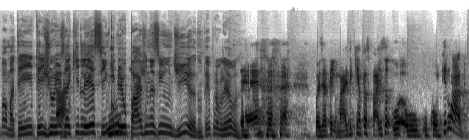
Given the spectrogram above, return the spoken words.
Bom, mas tem, tem juiz Tá. aí que lê 5 E- mil páginas em um dia, não tem problema. É, pois é, tem mais de 500 páginas o, o- o compilado,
